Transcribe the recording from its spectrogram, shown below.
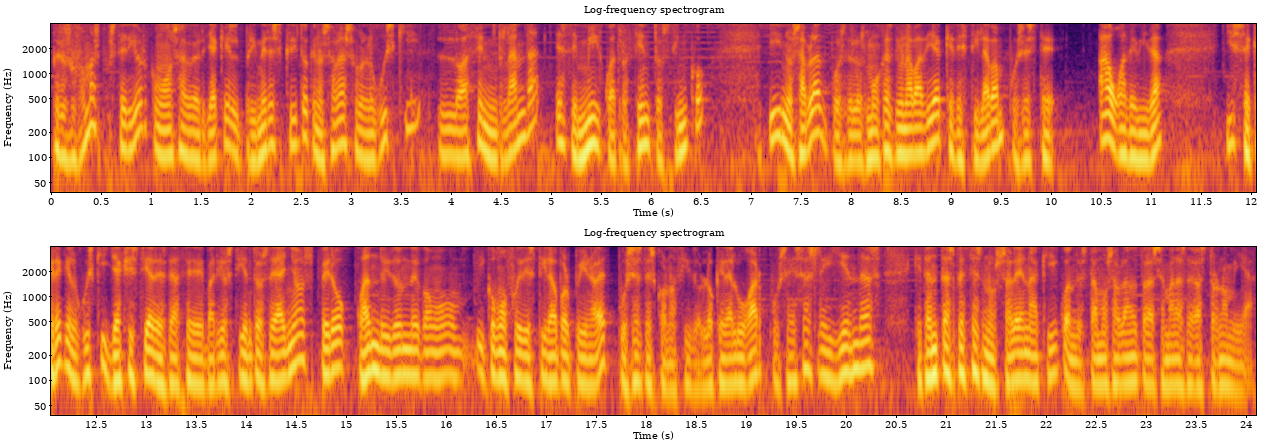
pero su fama es posterior, como vamos a ver, ya que el primer escrito que nos habla sobre el whisky lo hace en Irlanda, es de 1405 y nos habla pues de los monjes de una abadía que destilaban pues este agua de vida Y se cree que el whisky ya existía desde hace varios cientos de años, pero cuándo y dónde cómo, y cómo fue destilado por primera vez, pues es desconocido. Lo que da lugar pues, a esas leyendas que tantas veces nos salen aquí cuando estamos hablando todas las semanas de gastronomía.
